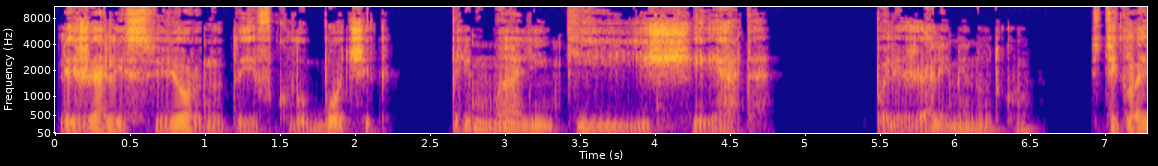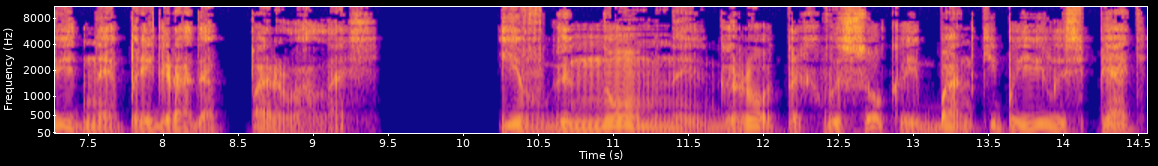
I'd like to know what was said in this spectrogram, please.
лежали свернутые в клубочек прималенькие ящерята. Полежали минутку, стекловидная преграда порвалась, и в гномных гротах высокой банки появилось пять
